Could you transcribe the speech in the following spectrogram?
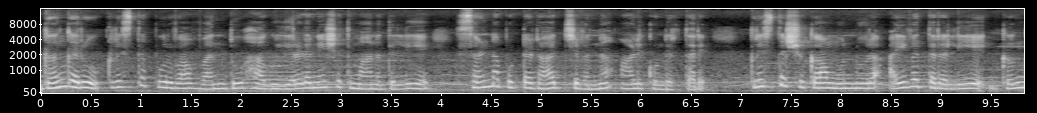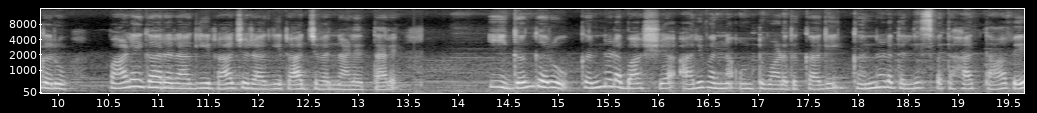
ಗಂಗರು ಕ್ರಿಸ್ತಪೂರ್ವ ಒಂದು ಹಾಗೂ ಎರಡನೇ ಶತಮಾನದಲ್ಲಿಯೇ ಸಣ್ಣ ಪುಟ್ಟ ರಾಜ್ಯವನ್ನು ಆಳಿಕೊಂಡಿರ್ತಾರೆ. ಕ್ರಿಸ್ತ ಶುಕ ಮುನ್ನೂರ ಐವತ್ತರಲ್ಲಿಯೇ ಗಂಗರು ಪಾಳೆಗಾರರಾಗಿ ರಾಜರಾಗಿ ರಾಜ್ಯವನ್ನು ಆಳಿರ್ತಾರೆ ಈ ಗಂಗರು ಕನ್ನಡ ಭಾಷೆಯ ಅರಿವನ್ನು ಉಂಟು ಮಾಡೋದಕ್ಕಾಗಿ ಕನ್ನಡದಲ್ಲಿ ಸ್ವತಃ ತಾವೇ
